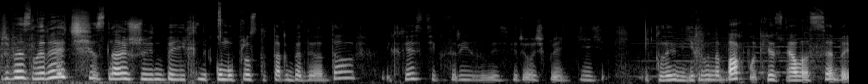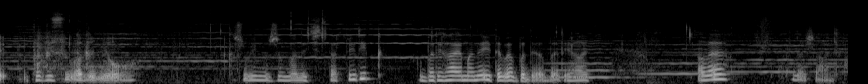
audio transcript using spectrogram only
Привезли речі, знаю, що він би їх нікому просто так би не віддав. І хрестик зрізали з вірьочкою, який. Коли він їхав на Бахмут, я зняла з себе і повісила до нього. Кажу, він вже в мене четвертий рік, оберігає мене і тебе буде оберігати. Але, на жаль.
